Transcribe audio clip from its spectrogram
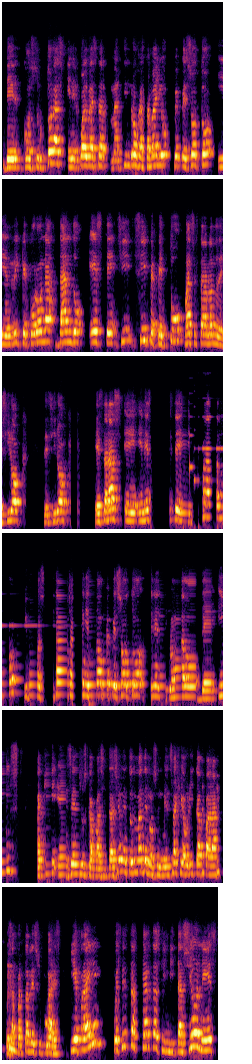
de constructoras, en el cual va a estar Martín Rojas Tamayo, Pepe Soto y Enrique Corona, dando este, sí, sí, Pepe, tú vas a estar hablando de Ciroc, de Ciroc, estarás eh, en este y pues, Pepe Soto en el diplomado de IMSS, aquí en Census Capacitación, entonces mándenos un mensaje ahorita para pues apartarle sus lugares. Y Efraín, pues estas cartas, invitaciones,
